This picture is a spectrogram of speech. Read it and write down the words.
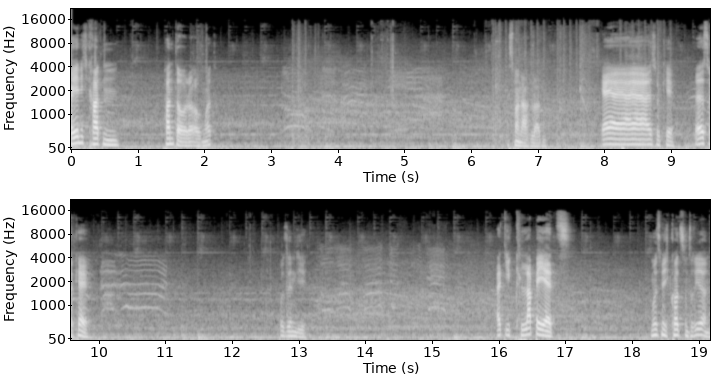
War hier nicht gerade ein Panther oder irgendwas? Erstmal nachladen. Ja, ja, ja, ja, ist okay. Ist okay. Wo sind die? Halt die Klappe jetzt. Ich muss mich konzentrieren.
